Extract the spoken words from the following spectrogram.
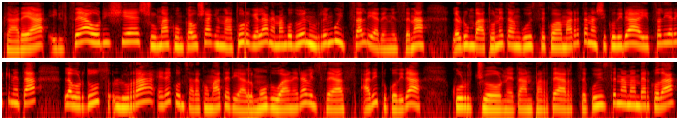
Karea, hiltzea horixe sumakun kausak natur gelan emango duen urrengo itzaldiaren izena. Laurun bat honetan guizeko amarretan hasiko dira itzaldiarekin eta laborduz lurra ere kontzarako material moduan erabiltzeaz arituko dira. Kurtxo honetan parte hartzeko izen eman beharko da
